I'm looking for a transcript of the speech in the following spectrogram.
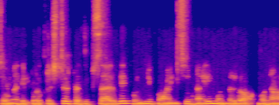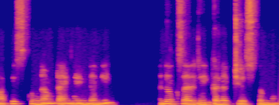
సో మరి ఇప్పుడు కృష్ణ ప్రదీప్ సార్ది కొన్ని పాయింట్స్ ఉన్నాయి. మొన్నలో మొన్న ఆపేసుకున్నాం టైం అయిందని అది ఒకసారి రీకలెక్ట్ చేసుకున్నాం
